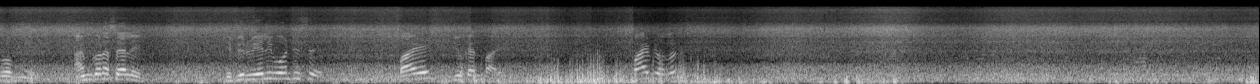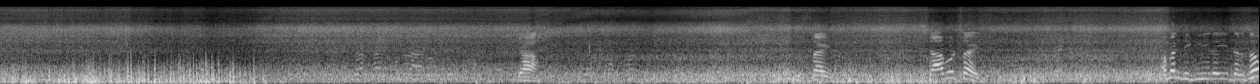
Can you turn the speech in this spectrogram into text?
from me. I'm gonna sell it. If you really want to say, buy it, you can buy it. Five dollars. Yeah. Side. Starboard side अबे दिख नहीं रही इधर तो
